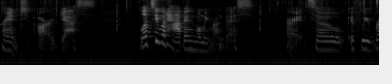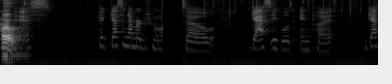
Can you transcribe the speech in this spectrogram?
print our guess. Let's see what happens when we run this. All right, so if we run Whoa. this, pick guess a number between one. So guess equals input, guess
